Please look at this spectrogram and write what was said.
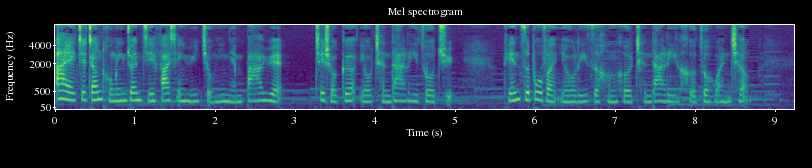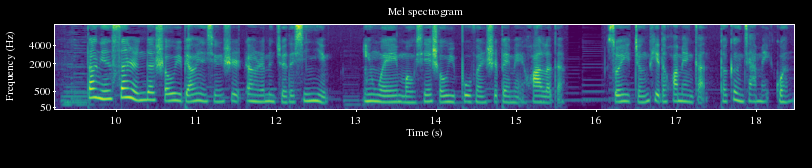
爱》这张同名专辑发行于九一年八月，这首歌由陈大力作曲，填词部分由李子恒和陈大力合作完成。当年三人的手语表演形式让人们觉得新颖，因为某些手语部分是被美化了的，所以整体的画面感都更加美观。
